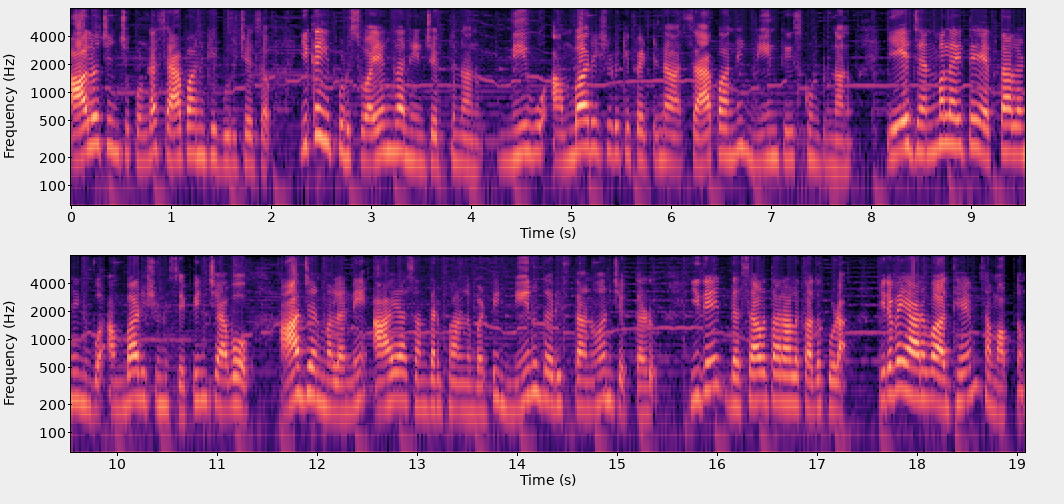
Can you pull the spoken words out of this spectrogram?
ఆలోచించకుండా శాపానికి గురి చేశావు. ఇక ఇప్పుడు స్వయంగా నేను చెప్తున్నాను. నీవు అంబారీషుడికి పెట్టిన శాపాన్ని నేను తీసుకుంటున్నాను. ఏ జన్మలైతే ఎత్తాలని నువ్వు అంబారీషుని శపించావో ఆ జన్మలన్నీ ఆయా సందర్భాలను బట్టి నేను ధరిస్తాను అని చెప్తాడు. ఇదే దశావతారాల కథ కూడా. ఇరవై ఆరవ అధ్యాయం సమాప్తం.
